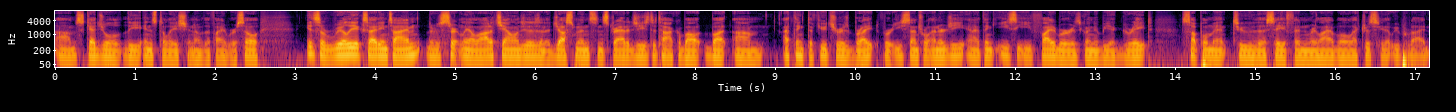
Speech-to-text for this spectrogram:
um, schedule the installation of the fiber. So it's a really exciting time. There's certainly a lot of challenges and adjustments and strategies to talk about, but um, I think the future is bright for East Central Energy, and I think ECE Fiber is going to be a great supplement to the safe and reliable electricity that we provide.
